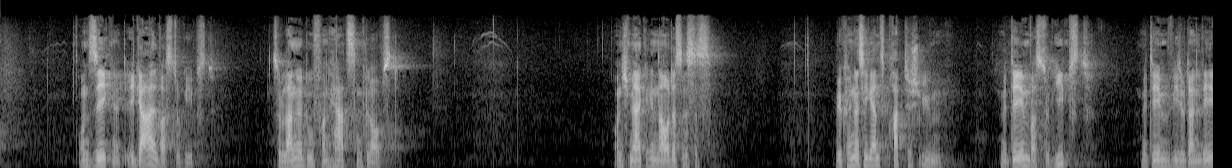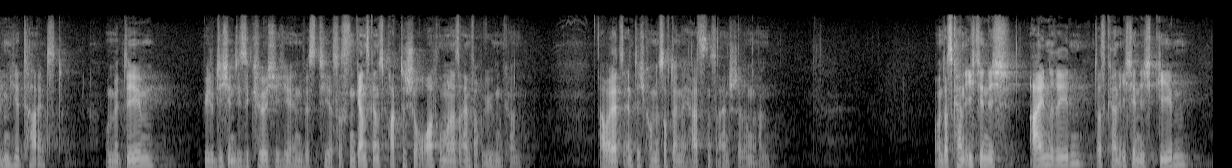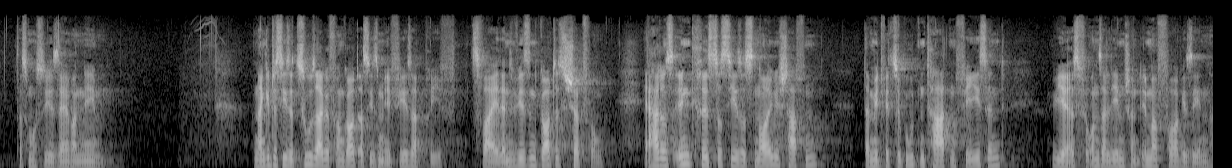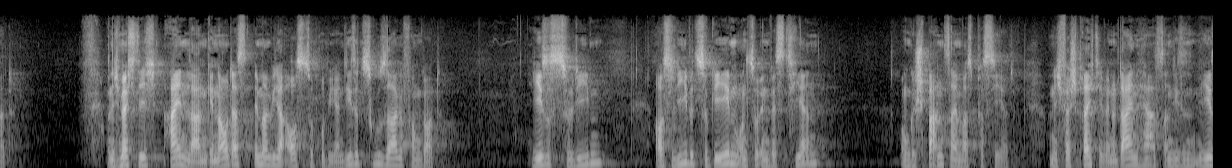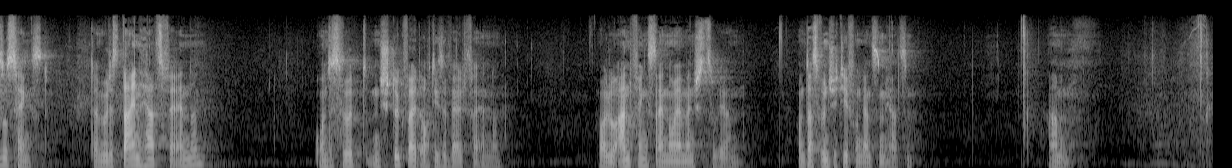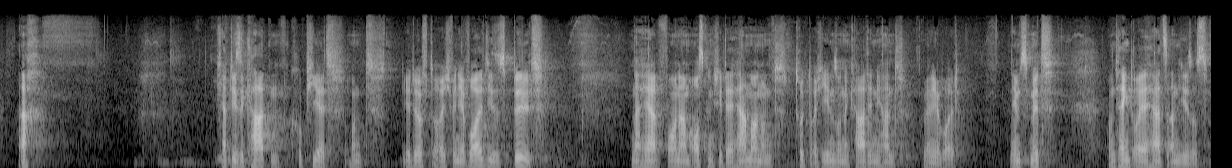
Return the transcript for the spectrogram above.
und segnet, egal was du gibst, solange du von Herzen glaubst. Und ich merke, genau das ist es. Wir können das hier ganz praktisch üben. Mit dem, was du gibst, mit dem, wie du dein Leben hier teilst und mit dem, wie du dich in diese Kirche hier investierst. Das ist ein ganz, ganz praktischer Ort, wo man das einfach üben kann. Aber letztendlich kommt es auf deine Herzenseinstellung an. Und das kann ich dir nicht einreden, das kann ich dir nicht geben, das musst du dir selber nehmen. Und dann gibt es diese Zusage von Gott aus diesem Epheserbrief 2, denn wir sind Gottes Schöpfung. Er hat uns in Christus Jesus neu geschaffen, damit wir zu guten Taten fähig sind, wie er es für unser Leben schon immer vorgesehen hat. Und ich möchte dich einladen, genau das immer wieder auszuprobieren, diese Zusage von Gott. Jesus zu lieben, aus Liebe zu geben und zu investieren und gespannt sein, was passiert. Und ich verspreche dir, wenn du dein Herz an diesen Jesus hängst, dann wird es dein Herz verändern und es wird ein Stück weit auch diese Welt verändern, weil du anfängst, ein neuer Mensch zu werden. Und das wünsche ich dir von ganzem Herzen. Amen. Ach, ich habe diese Karten kopiert und ihr dürft euch, wenn ihr wollt, dieses Bild, nachher vorne am Ausgang steht der Hermann und drückt euch jedem so eine Karte in die Hand, wenn ihr wollt. Nehmt es mit und hängt euer Herz an Jesus.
